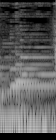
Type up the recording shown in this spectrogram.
Bye.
